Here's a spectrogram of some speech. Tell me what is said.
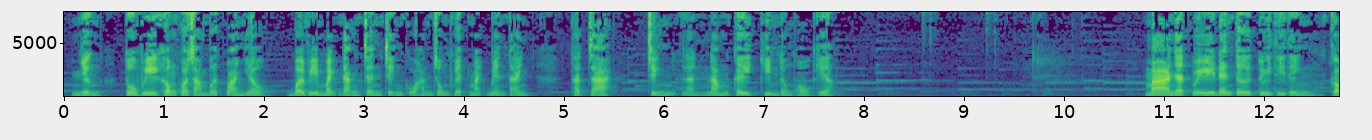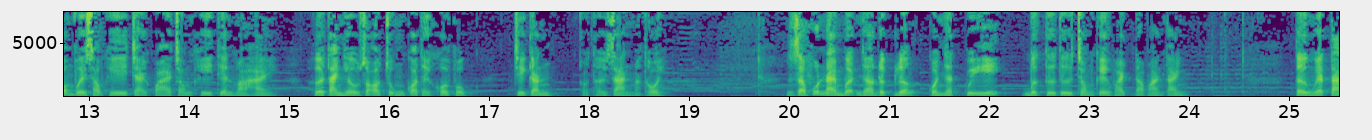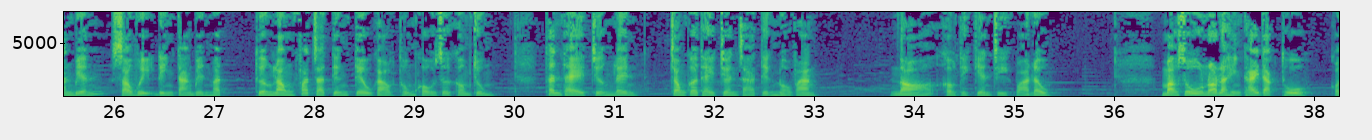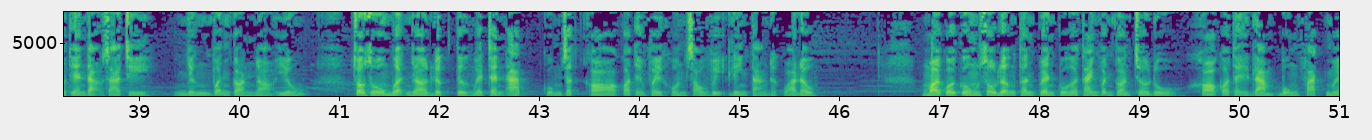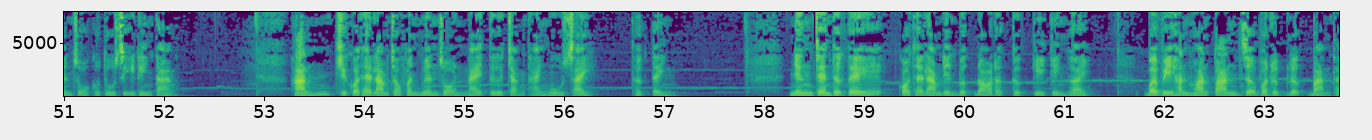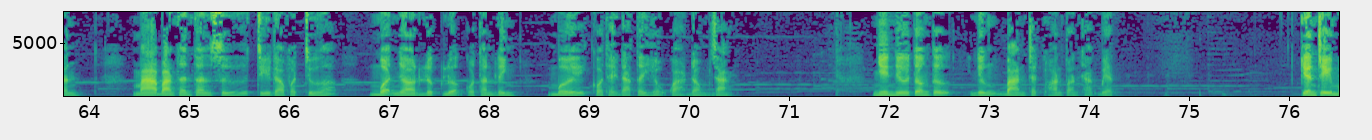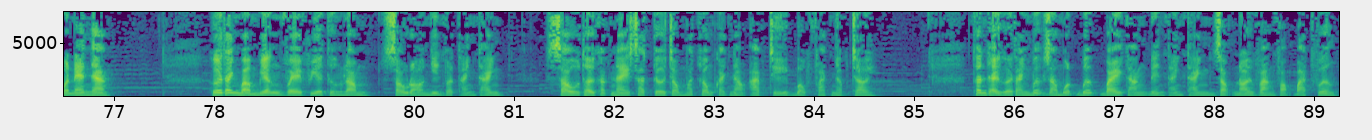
Nhưng Tu Vi không có giảm bớt quá nhiều, bởi vì mệnh đăng chân chính của hắn dùng huyết mạch biến thành, thật ra chính là 5 cây kim đồng hồ kia. Mà nhật quỹ đến từ tùy thí tinh, cộng với sau khi trải qua trong khi thiên hòa hài, hứa thanh hiểu rõ chúng có thể khôi phục, chỉ cần có thời gian mà thôi. Giờ phút này mượn nhờ lực lượng của nhật quỹ, bước thứ tư trong kế hoạch đã hoàn thành. Từ nguyệt tan biến, sáu vị đinh tàng biến mất, thương long phát ra tiếng kêu gào thống khổ giữa không trung, thân thể trướng lên, trong cơ thể truyền ra tiếng nổ vang. Nó không thể kiên trì quá đâu Mặc dù nó là hình thái đặc thù, có thiên đạo gia trì, nhưng vẫn còn nhỏ yếu. Cho dù mượn nhờ lực tử nguyệt trấn áp, cũng rất khó có thể vây khốn sáu vị linh tàng được quá đâu. Mọi cuối cùng số lượng thần quyền của hứa thanh vẫn còn chưa đủ, khó có thể làm bùng phát nguyên rủa của tu sĩ linh tàng. Hắn chỉ có thể làm cho phần nguyên rủa này từ trạng thái ngủ say, thức tỉnh, nhưng trên thực tế, có thể làm đến bước đó đã cực kỳ kinh người. Bởi vì hắn hoàn toàn dựa vào lực lượng bản thân, mà bản thân thần sứ chỉ là vật chứa, mượn nhờ lực lượng của thần linh mới có thể đạt tới hiệu quả đồng dạng. Nhìn như tương tự nhưng bản chất hoàn toàn khác biệt. Kiên trì một nén nhang. Hứa thanh mở miệng về phía thương long, sau đó nhìn vào thánh thành. Sau thời khắc này sát cơ trong mắt không cách nào áp chế bộc phát nhập trời. Thân thể hứa thanh bước ra một bước bay thẳng đến thánh thành, giọng nói vang vọng bát phương.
